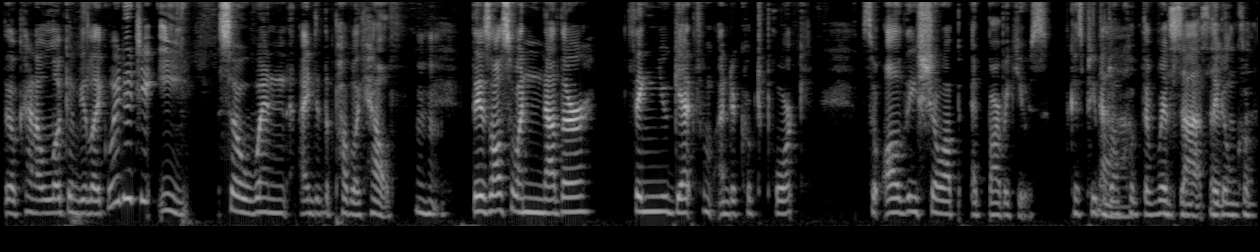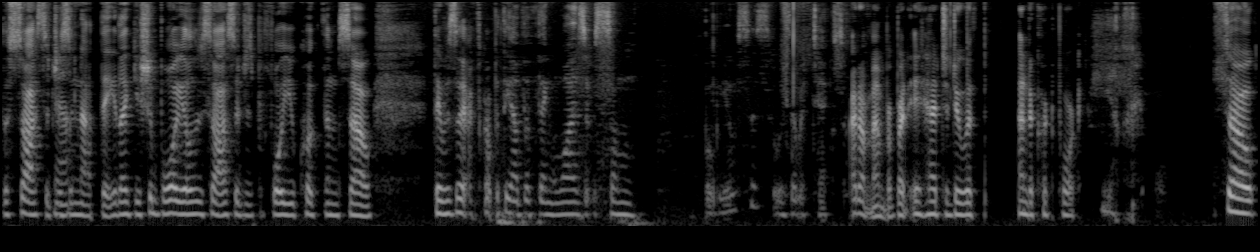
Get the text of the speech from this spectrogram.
They'll kind of look and be like, "What did you eat?" So when I did the public health, Mhm. there's also another thing you get from undercooked pork. So all these show up at barbecues because people don't Ah, cook the ribs enough. They don't cook the sausages Yeah. enough. They like you should boil the sausages before you cook them. So there was a, I forgot what the other thing was. It was some bobiosis or was that with ticks? I don't remember, but it had to do with undercooked pork. Yuck. So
